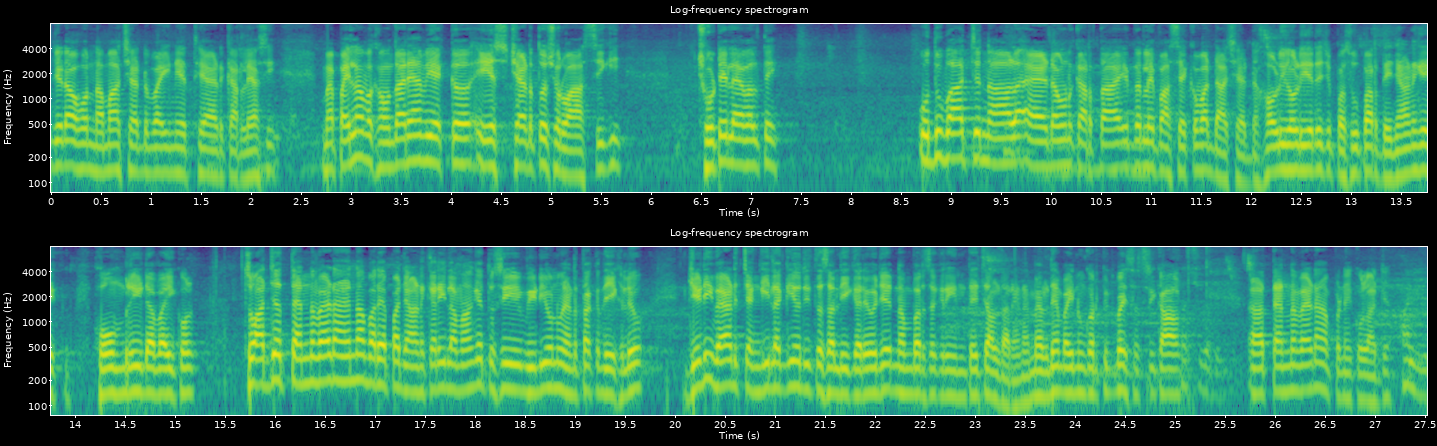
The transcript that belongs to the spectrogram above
ਜਿਹੜਾ ਉਹ ਨਵਾਂ ਸ਼ੈੱਡ ਬਾਈ ਨੇ ਇੱਥੇ ਐਡ ਕਰ ਲਿਆ ਸੀ। ਮੈਂ ਪਹਿਲਾਂ ਵਿਖਾਉਂਦਾ ਰਿਹਾ ਵੀ ਇੱਕ ਇਸ ਸ਼ੈੱਡ ਤੋਂ ਸ਼ੁਰੂਆਤ ਸੀਗੀ, ਛੋਟੇ ਲੈਵਲ ਤੇ। ਉਦੋਂ ਬਾਅਦ ਚ ਨਾਲ ਐਡ ਆਨ ਕਰਤਾ, ਇਧਰਲੇ ਪਾਸੇ ਇੱਕ ਵੱਡਾ ਸ਼ੈੱਡ ਹੌਲੀ ਹੌਲੀ ਇਹਦੇ ਚ ਪਸ਼ੂ ਭਰਦੇ ਜਾਣਗੇ ਹੋਮ ਬਰੀਡ ਆ ਬਾਈ ਕੋਲ। ਸੋ ਅੱਜ ਤਿੰਨ ਵੈੜਾਂ ਇਹਨਾਂ ਬਾਰੇ ਆਪਾਂ ਜਾਣਕਾਰੀ ਲਵਾਂਗੇ। ਤੁਸੀਂ ਵੀਡੀਓ ਨੂੰ ਐਂਡ ਤੱਕ ਦੇਖ ਲਿਓ। ਜਿਹੜੀ ਵੈੜ ਚੰਗੀ ਲੱਗੀ ਉਹਦੀ ਤਸੱਲੀ ਕਰਿਓ ਜੇ। ਨੰਬਰ ਸਕਰੀਨ ਤੇ ਚੱਲਦਾ ਰਹਿਣਾ। ਮਿਲਦੇ ਆ ਬਾਈ ਨੂੰ ਗੁਰਪ੍ਰੀਤ ਭਾਈ ਸਤਿ ਸ਼੍ਰੀ ਅਕਾਲ। ਤਿੰਨ ਵੈੜਾਂ ਆਪਣੇ ਕੋਲ ਅੱਜ। ਹਾਂਜੀ।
